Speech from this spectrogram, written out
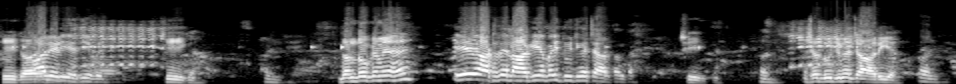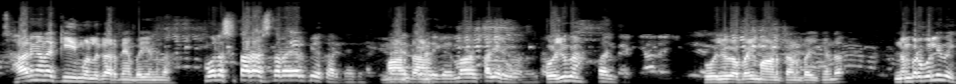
ਠੀਕ ਆ ਆ ਲੈ ਲਈ ਇਹਦੀ ਬਾਈ। ਠੀਕ ਆ। ਹਾਂਜੀ। ਦੰਦੋ ਕਿਵੇਂ ਹੈ ਇਹ? 8 ਦੇ ਲਾ ਗਈ ਹੈ ਬਾਈ ਦੂਜੀਆਂ ਚਾਰ ਦੰਦ ਹੈ ਠੀਕ ਹੈ ਹਾਂਜੀ ਅੱਛਾ ਦੂਜੀਆਂ ਚਾਰ ਹੀ ਆ। ਹਾਂਜੀ। ਸਾਰੀਆਂ ਦਾ ਕੀ ਮੁੱਲ ਕਰਦੇ ਆ ਬਾਈ ਇਹਨਾਂ ਦਾ? ਮੁੱਲ 17 17000 ਰੁਪਏ ਕਰ ਦਿਆਂਗੇ ਮਾਨਤਾਨ। ਮਾਨਤਾ ਨਹੀਂ ਹੋਊਗਾ ਹੋ ਜਾਊਗਾ ਹਾਂਜੀ। ਹੋ ਜਾਊਗਾ ਬਾਈ ਮਾਨਤਾਨ ਬਾਈ ਕਹਿੰਦਾ। ਨੰਬਰ ਬੋਲੀ ਬਾਈ?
